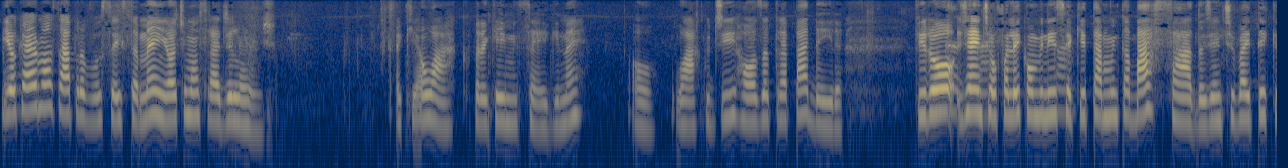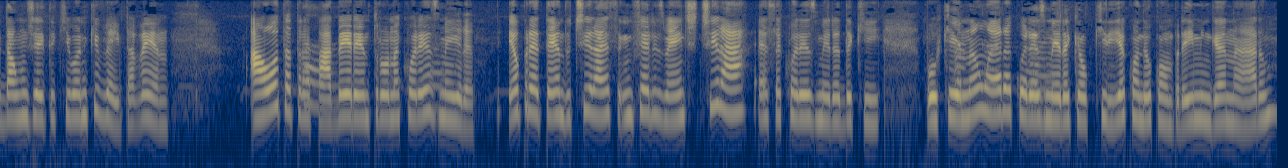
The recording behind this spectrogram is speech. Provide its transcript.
E eu quero mostrar para vocês também, ó, te mostrar de longe. Aqui é o arco, para quem me segue, né? Ó, o arco de rosa trepadeira. Virou... Gente, eu falei com o Vinícius que aqui tá muito abafado. A gente vai ter que dar um jeito aqui o ano que vem, tá vendo? A outra trepadeira entrou na coresmeira. Eu pretendo tirar, essa, infelizmente, tirar essa coresmeira daqui porque não era a coresmeira que eu queria quando eu comprei, me enganaram.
